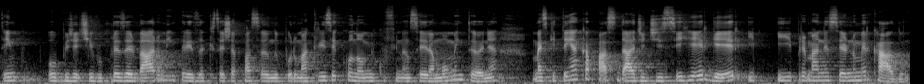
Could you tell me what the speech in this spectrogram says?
tem o objetivo preservar uma empresa que esteja passando por uma crise econômico-financeira momentânea, mas que tenha a capacidade de se reerguer e, e permanecer no mercado.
